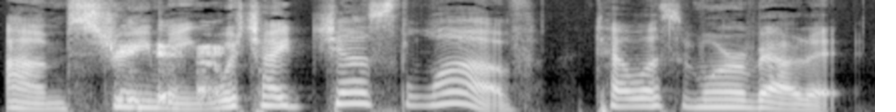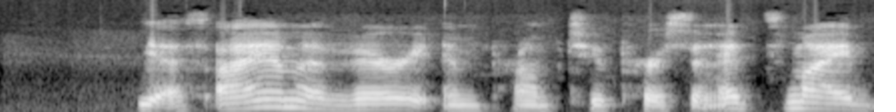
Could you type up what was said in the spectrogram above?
um, streaming, Yeah. which I just love. Tell us more about it. Yes, I am a very impromptu person. It's my,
